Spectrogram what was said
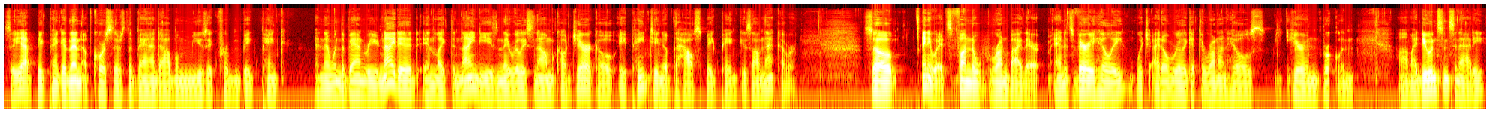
so yeah, Big Pink, and then of course there's the band album music from Big Pink, and then when the band reunited in like the '90s and they released an album called Jericho, a painting of the house Big Pink is on that cover. So anyway, it's fun to run by there, and it's very hilly, which I don't really get to run on hills here in Brooklyn. Um, I do in Cincinnati,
